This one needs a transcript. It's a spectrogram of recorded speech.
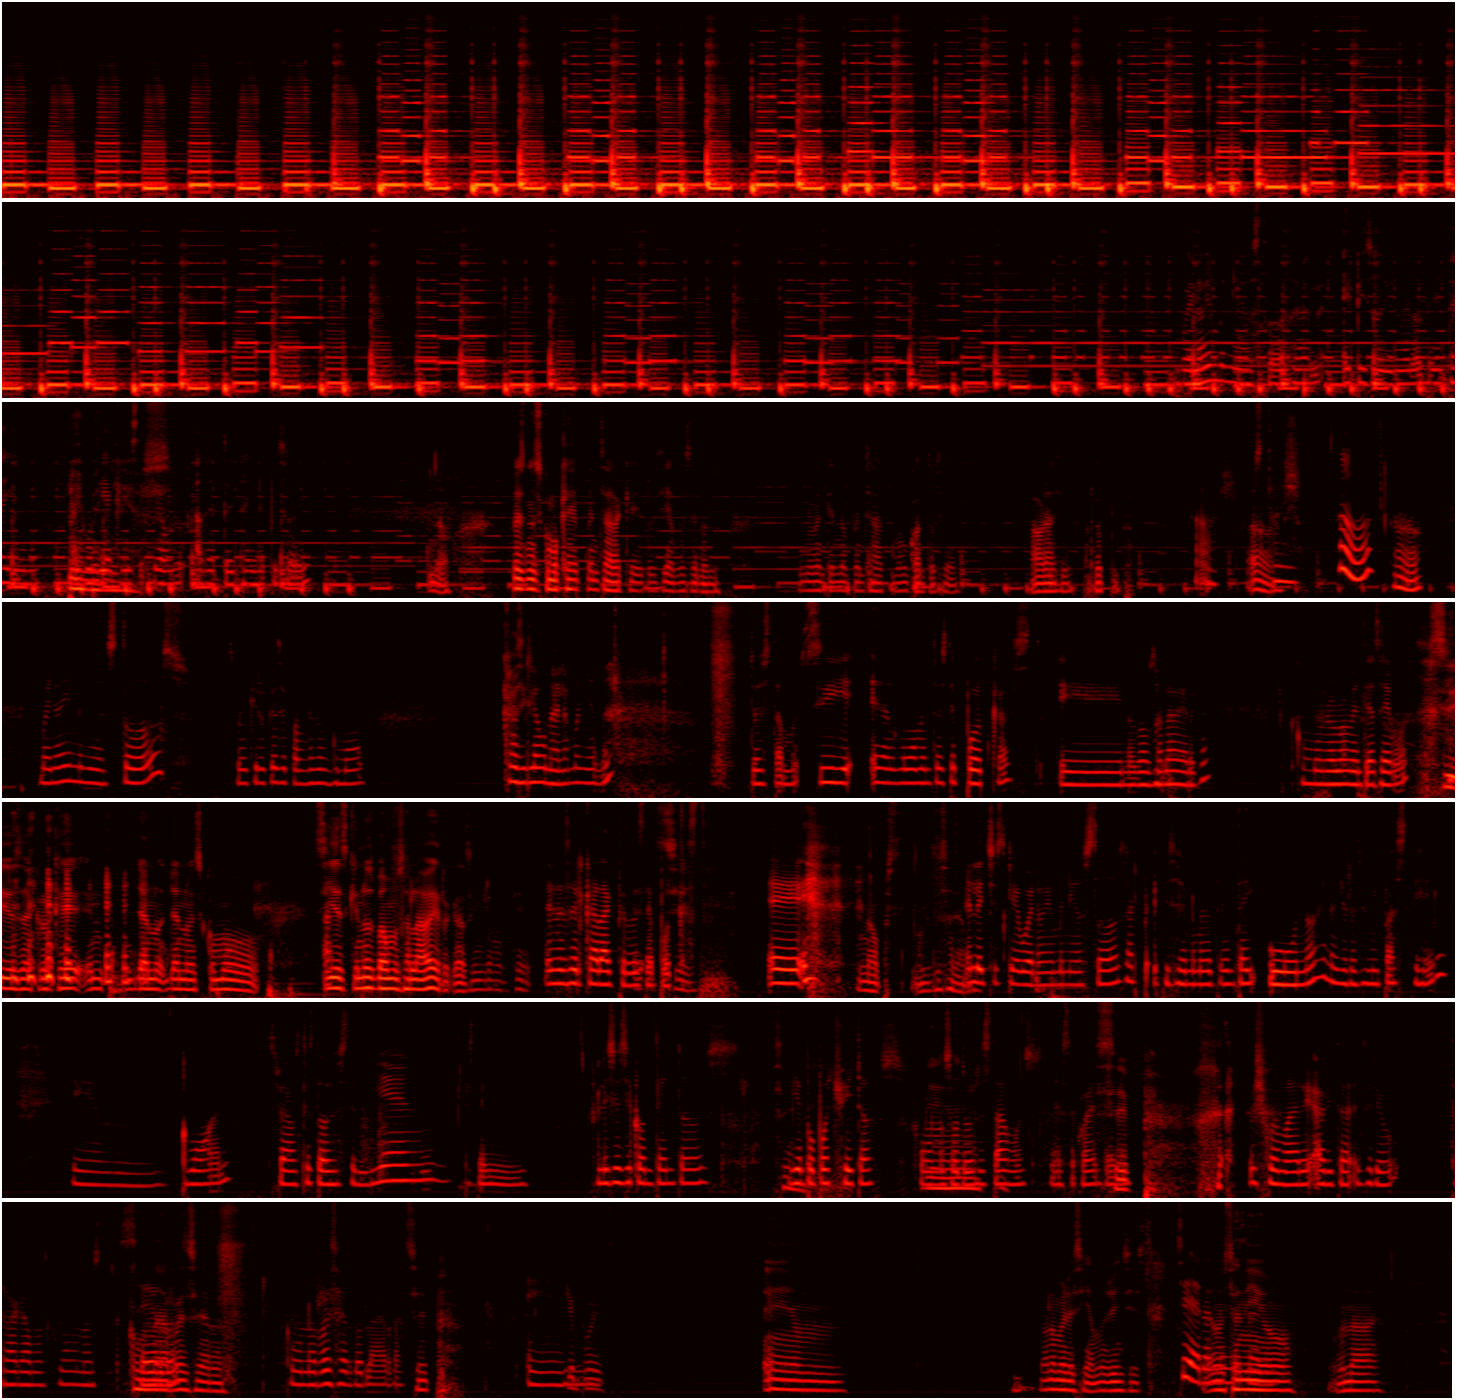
Mm-hmm. Es como que pensara que los íbamos a hacer o no. Simplemente no pensaba como en cuántos íbamos. Ahora sí, por tu culpa. Ah, Ah, está bien. Ah. ah. Bueno, bienvenidos todos. Solo quiero que sepan que son como casi la una de la mañana. Entonces estamos, si en algún momento de este podcast eh, nos vamos a la verga, como normalmente hacemos. Sí, o sea, creo que ya no, ya no es como si es que nos vamos a la verga, simplemente. Ese es el carácter de Eh, este sí. podcast. Eh, No, pues no necesariamente. el hecho es que, bueno, bienvenidos todos al episodio número 31 de No llores en mi pastel. Em, ¿Cómo van? Esperamos que todos estén bien, que estén felices y contentos, Sí. bien popochitos, como nosotros Bien. estamos en esta cuarentena. Sí, Uy, madre, ahorita en serio tragamos como unos como una cerdos, reserva. Como unos recerdos, la verdad. Sí. Em, Que pues. em, no lo merecíamos, yo insisto. sí, era Hemos necesario. tenido una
